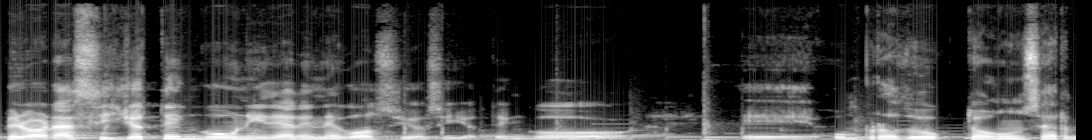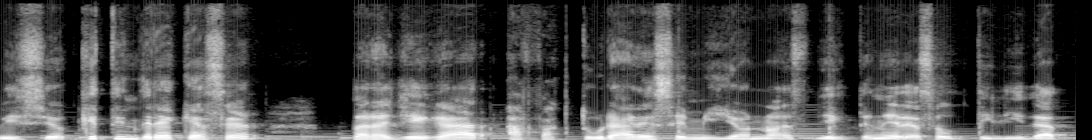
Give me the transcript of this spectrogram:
Pero ahora, si yo tengo una idea de negocio, si yo tengo eh, un producto o un servicio, ¿qué tendría que hacer para llegar a facturar ese millón, ¿no? Y tener esa utilidad,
